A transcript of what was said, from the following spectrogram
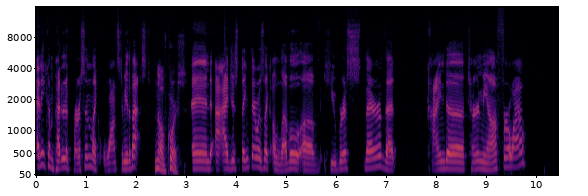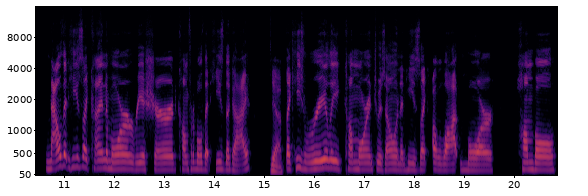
any competitive person like wants to be the best. No, of course. And I, I just think there was like a level of hubris there that kind of turned me off for a while. Now that he's like kind of more reassured, comfortable that he's the guy, Yeah. like he's really come more into his own and he's like a lot more humble,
